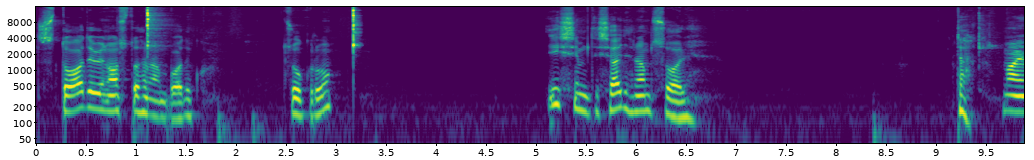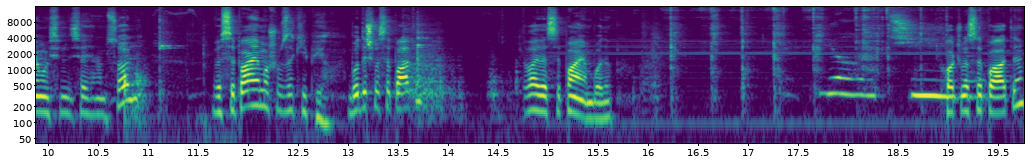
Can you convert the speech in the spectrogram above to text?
190 грам бодику. Цукру. І 70 грам солі. Так, маємо 70 грам солі. Висипаємо, щоб закипіло. Будеш висипати? Давай висипаємо. Йолчі. Хочеш висипати?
